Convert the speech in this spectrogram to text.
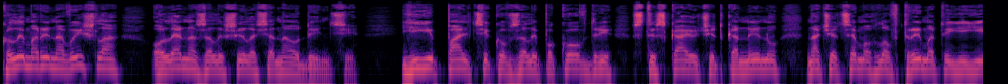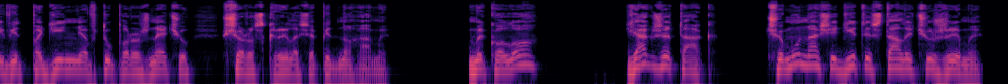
Коли Марина вийшла, Олена залишилася наодинці. Її пальці ковзали по ковдрі, стискаючи тканину, наче це могло втримати її від падіння в ту порожнечу, що розкрилася під ногами. Миколо? Як же так? Чому наші діти стали чужими?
